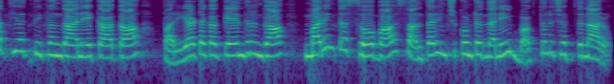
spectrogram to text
ఆధ్యాత్మికంగానే కాక పర్యాటక కేంద్రంగా మరింత శోభ సంతరించుకుంటుందని భక్తులు చెప్తున్నారు.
